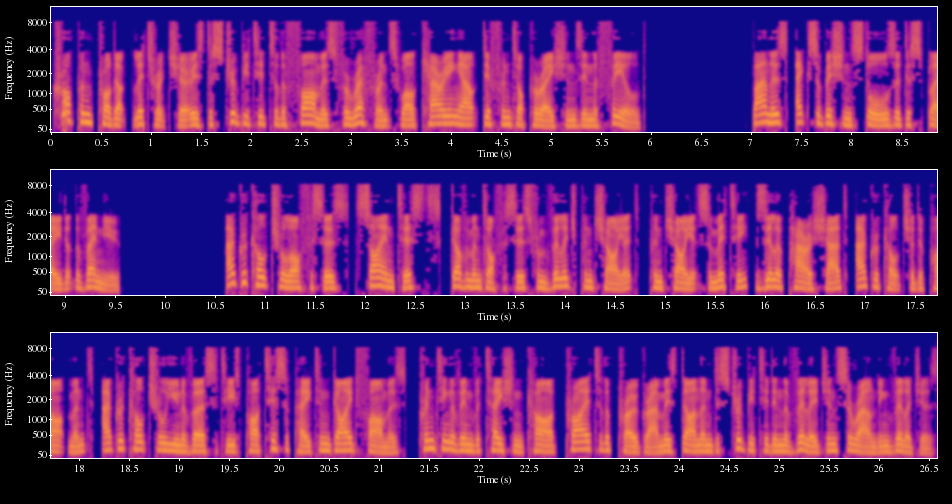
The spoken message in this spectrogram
Crop and product literature is distributed to the farmers for reference while carrying out different operations in the field. Banners, exhibition stalls are displayed at the venue. Agricultural officers, scientists, government officers from village panchayat, panchayat samiti, zilla parishad, agriculture department, agricultural universities participate and guide farmers. Printing of invitation card prior to the program is done and distributed in the village and surrounding villages.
